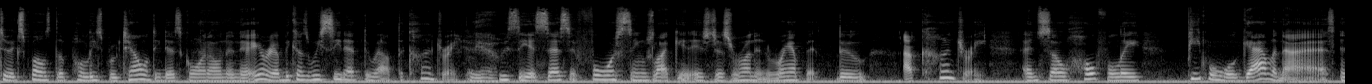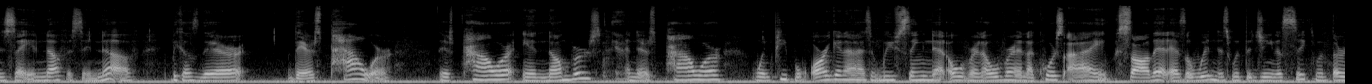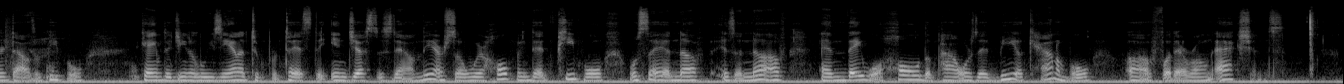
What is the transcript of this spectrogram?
to expose the police brutality that's going on in their area because we see that throughout the country. Yeah. We see excessive force seems like it is just running rampant through our country. And so hopefully people will galvanize and say enough is enough because there there's power. There's power in numbers yeah. and there's power when people organize and we've seen that over and over and of course I saw that as a witness with the Jena 6 when 30,000 people came to Jena, Louisiana to protest the injustice down there. So we're hoping that people will say enough is enough and they will hold the powers that be accountable uh, for their own actions.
